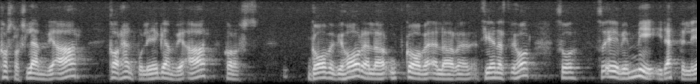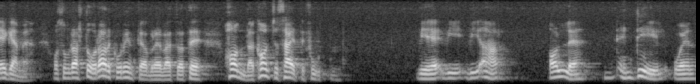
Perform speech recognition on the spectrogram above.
hva slags lem vi er, hvor hen på legen vi er, hva slags gave vi har, eller oppgave eller eh, tjeneste vi har, så, så er vi med i dette legemet. Og som det står der i Korintiabrevet, at det, handa kan ikke si til foten. Vi er, vi, vi er alle en del og en,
